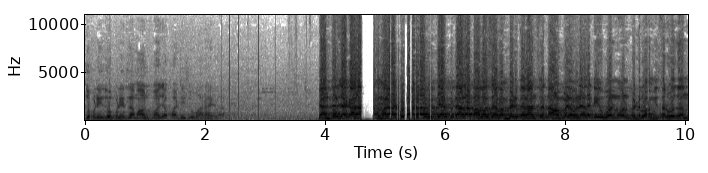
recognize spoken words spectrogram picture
झोपडी झोपडीतला माणूस माझ्या पाठीत उभा राहिला. त्यानंतरच्या काळात मराठवाडा विद्यापीठाला बाबासाहेब आंबेडकरांचं नाव मिळवण्यासाठी वन वन भटलो आम्ही सर्वजण.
